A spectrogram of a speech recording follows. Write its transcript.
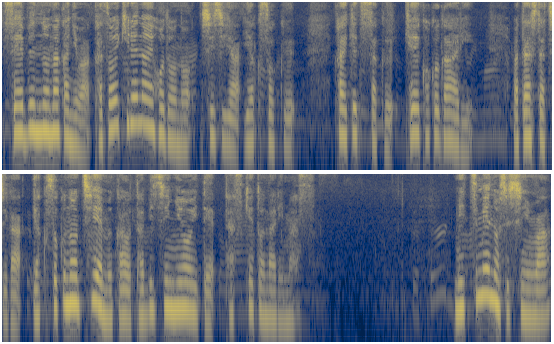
成分の中には数えきれないほどの指示や約束、解決策、警告があり、私たちが約束の地へ向かう旅路において助けとなります。三つ目の指針は、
